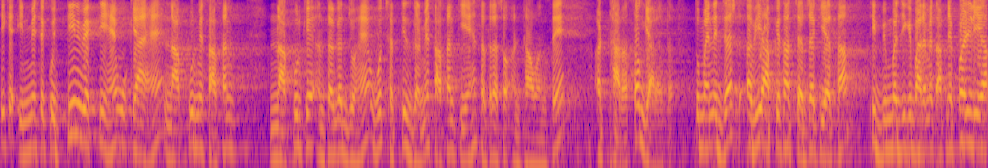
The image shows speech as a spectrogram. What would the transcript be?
ठीक है? इनमें से कोई तीन व्यक्ति हैं, वो क्या है? नागपुर में शासन, नागपुर के अंतर्गत जो है, वो छत्तीसगढ़ में शासन किए हैं सत्रह से 1811 तक। तो मैंने जस्ट अभी आपके साथ चर्चा किया था कि बिंबा जी के बारे में तो आपने पढ़ लिया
